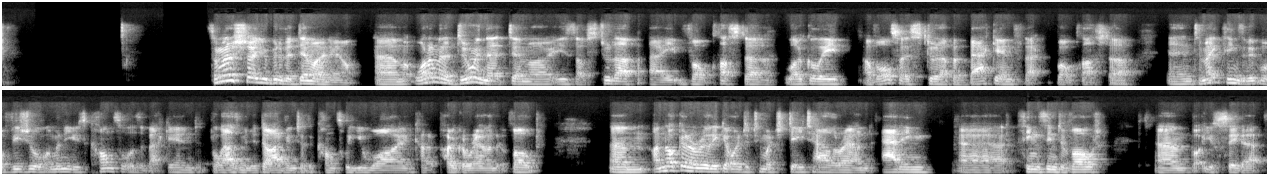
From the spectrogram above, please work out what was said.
So I'm going to show you a bit of a demo now. Um, what I'm going to do in that demo is I've stood up a Vault cluster locally. I've also stood up a backend for that Vault cluster. And to make things a bit more visual, I'm going to use Consul as a backend. It allows me to dive into the Consul UI and kind of poke around at Vault. Um, I'm not going to really go into too much detail around adding uh, things into Vault, um, but you'll see that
